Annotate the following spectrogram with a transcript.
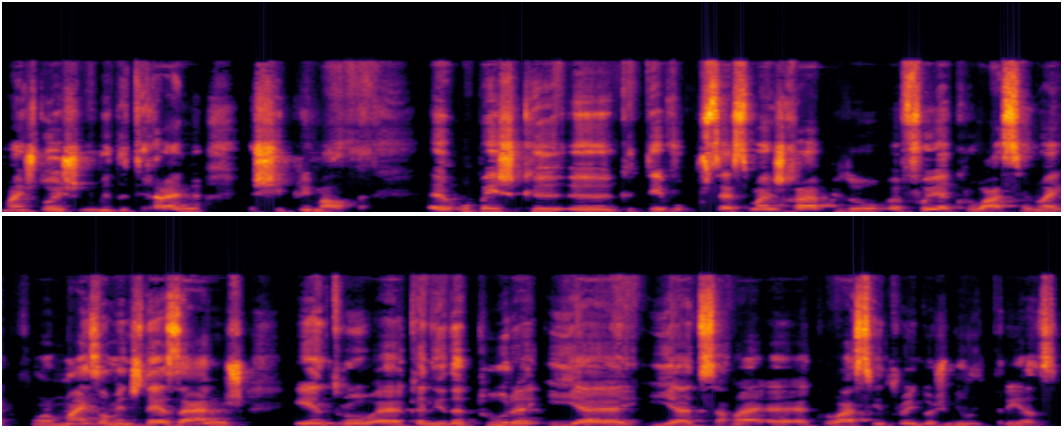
mais dois no Mediterrâneo, a Chipre e Malta. Eh, o país que, eh, que teve o processo mais rápido eh, foi a Croácia, não é? Foram mais ou menos 10 anos entre a candidatura e a, e a adesão. É? A Croácia entrou em 2013.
